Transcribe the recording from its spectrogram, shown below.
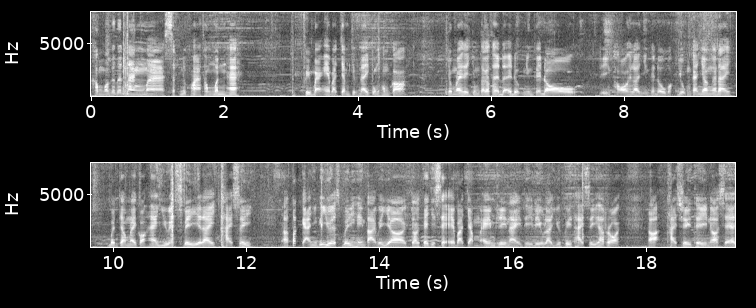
không có cái tính năng mà xịt nước hoa thông minh ha. Phiên bản E300 trước đây cũng không có. Trong đây thì chúng ta có thể để được những cái đồ điện thoại hay là những cái đồ vật dụng cá nhân ở đây. Bên trong này có hai USB ở đây Type C đó, tất cả những cái USB hiện tại bây giờ cho cái chiếc xe E300 AMG này thì đều là USB Type C hết rồi. Đó Type C thì nó sẽ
